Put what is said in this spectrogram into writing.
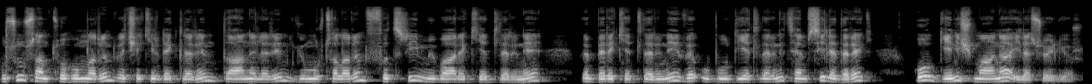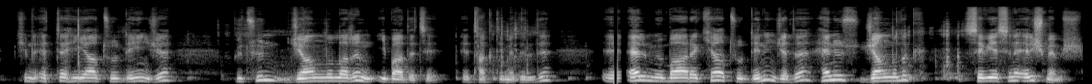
hususan tohumların ve çekirdeklerin, danelerin, yumurtaların fıtri mübarekiyetlerini ve bereketlerini ve ubudiyetlerini temsil ederek o geniş mana ile söylüyor. Şimdi ettehiyyatu deyince bütün canlıların ibadeti e, takdim edildi. E, el mübarekatu denince de henüz canlılık seviyesine erişmemiş.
